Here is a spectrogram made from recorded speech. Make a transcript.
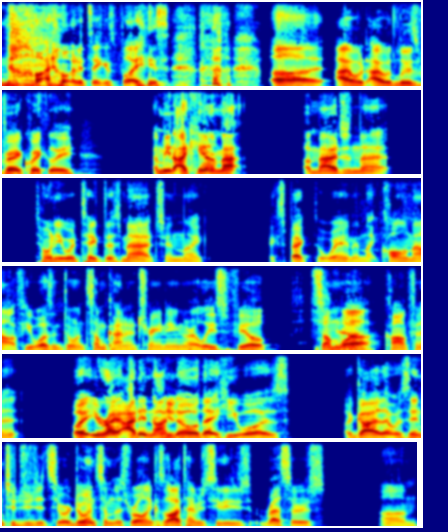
No, I don't want to take his place. uh, I would I would lose very quickly. I mean, I can't ima- imagine that Tony would take this match and like expect to win and like call him out if he wasn't doing some kind of training or at least feel somewhat Yeah. confident. But you're right. I did not know that he was a guy that was into jujitsu or doing some of this rolling because a lot of times you see these wrestlers um,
